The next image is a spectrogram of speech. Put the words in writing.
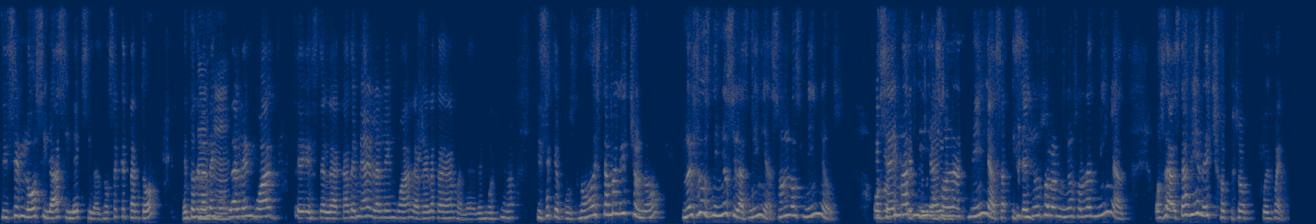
dicen los y las y lex y las no sé qué tanto. Entonces la, lengua, la lengua, este, la Academia de la Lengua, la Real Academia de la Lengua Española, dice que pues no, está mal hecho, ¿no? No es los niños y las niñas, son los niños. O sea, hay más niñas, son las niñas. Y si hay un solo niño, son las niñas. O sea, está bien hecho, pero pues bueno,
